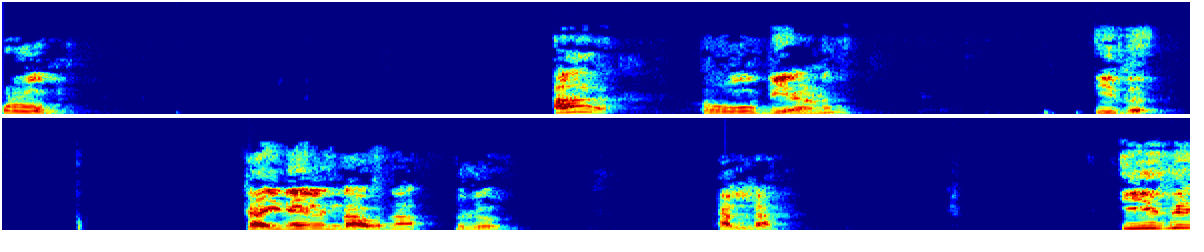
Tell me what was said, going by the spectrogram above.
റൂബി. ആ റൂബിയാണ് ഇത്. ചൈനയിൽ ഉണ്ടാവുന്ന ഒരു കല്ലാണ് ഇത്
